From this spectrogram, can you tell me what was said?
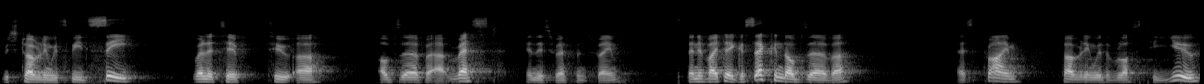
which is traveling with speed c relative to a observer at rest in this reference frame. Then if I take a second observer, S prime, traveling with a velocity u,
